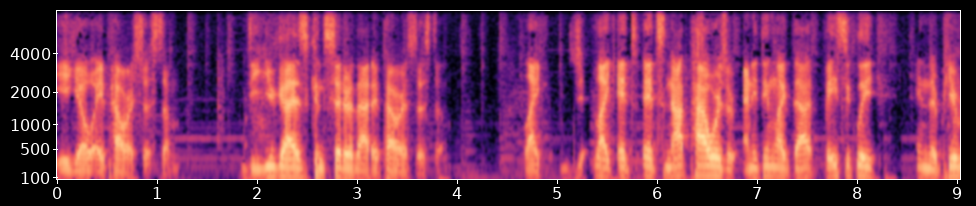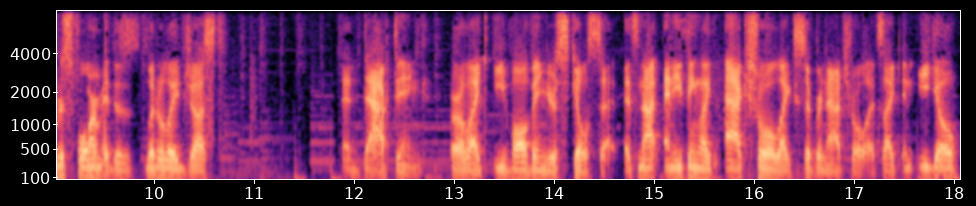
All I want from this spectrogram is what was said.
ego a power system. Do you guys consider that a power system? Like like it's it's not powers or anything like that. Basically in their purest form it is literally just adapting or like evolving your skill set. It's not anything like actual like supernatural. It's like an ego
